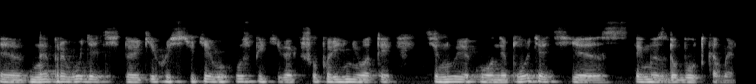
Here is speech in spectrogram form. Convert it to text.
е, не приводять до якихось суттєвих успіхів, якщо порівнювати ціну, яку вони платять е, з тими здобутками.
